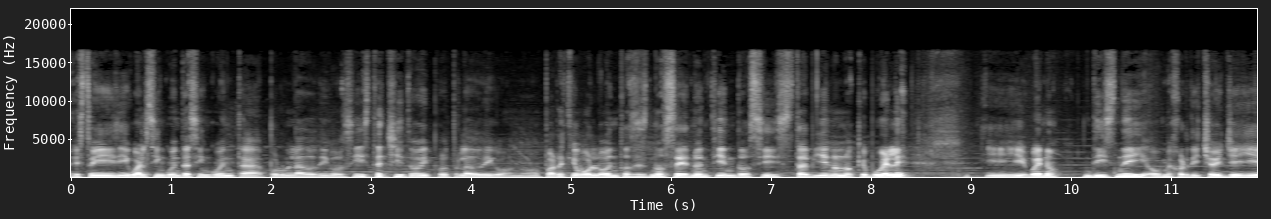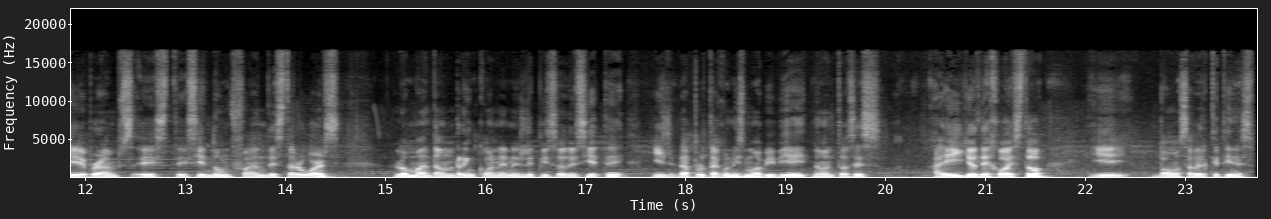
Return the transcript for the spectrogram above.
estoy igual 50-50. Por un lado digo, sí, está chido. Y por otro lado digo, no, ¿para qué voló? Entonces no sé, no entiendo si está bien o no que vuele. Y bueno, Disney, o mejor dicho, J.J. Abrams, este, siendo un fan de Star Wars, lo manda a un rincón en el episodio 7 y le da protagonismo a BB-8, ¿no? Entonces ahí yo dejo esto y vamos a ver qué tienes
